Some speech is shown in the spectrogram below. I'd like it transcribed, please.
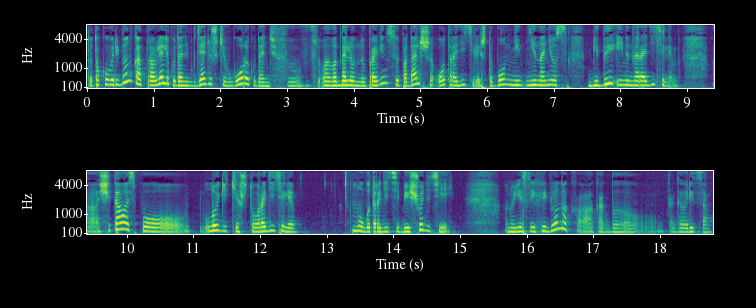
то такого ребенка отправляли куда-нибудь к дядюшке в горы, куда-нибудь в, в отдаленную провинцию, подальше от родителей, чтобы он не, не нанес беды именно родителям. А, считалось по логике, что родители могут родить себе еще детей, но если их ребенок, а, как бы, как говорится,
